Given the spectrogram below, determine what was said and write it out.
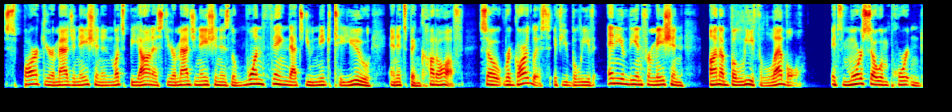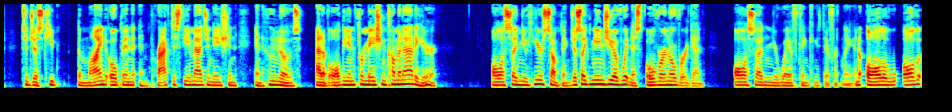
spark your imagination. And let's be honest, your imagination is the one thing that's unique to you and it's been cut off. So, regardless if you believe any of the information on a belief level, it's more so important to just keep the mind open and practice the imagination. And who knows, out of all the information coming out of here, all of a sudden you hear something, just like me and Gio have witnessed over and over again. All of a sudden, your way of thinking is differently, and all of, all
